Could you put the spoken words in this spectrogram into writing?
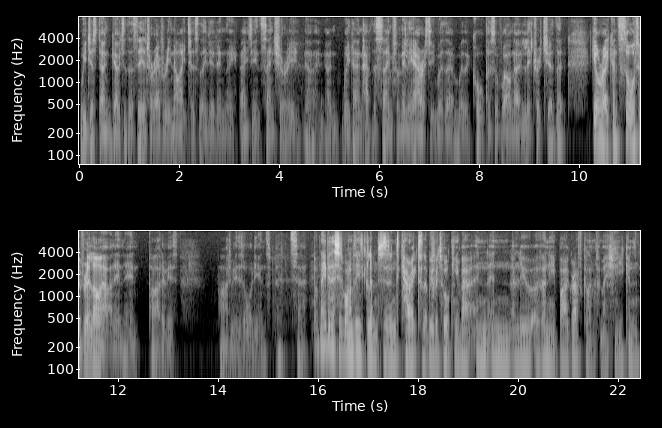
We just don't go to the theatre every night as they did in the 18th century, uh, and we don't have the same familiarity with a with a corpus of well-known literature that Gillray can sort of rely on in in part of his part of his audience. But uh, but maybe this is one of these glimpses into character that we were talking about in in lieu of any biographical information. You can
